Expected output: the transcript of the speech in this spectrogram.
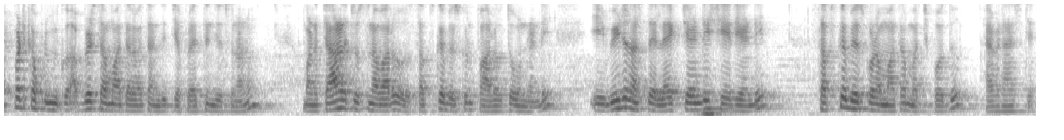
ఎప్పటికప్పుడు మీకు అప్డేట్ సమాచారం అయితే అందించే ప్రయత్నం చేస్తున్నాను. మన ఛానల్ చూస్తున్న వారు సబ్స్క్రైబ్ చేసుకొని ఫాలో అవుతూ ఉండండి. ఈ వీడియో నచ్చితే లైక్ చేయండి షేర్ చేయండి. సబ్స్క్రైబ్ చేసుకోవడం మాత్రం మర్చిపోవద్దు. హ్యావ్ ఎ నైస్ డే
